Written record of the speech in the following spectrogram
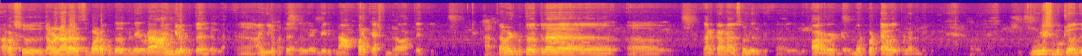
அரசு தமிழ்நாடு அரசு பாட புத்தகத்திலே விட ஆங்கில புத்தகங்கள்ல ஆங்கில புத்தகங்கள்ல எப்படி இருக்குன்னா அப்பர் கேஸ்ட்ன்ற வார்த்தை இருக்கு. தமிழ் புத்தகத்துல கரெக்டான சொல் இருக்கு. அது ஃபார்வர்டு முற்பட்ட வகுப்பினர் இருக்கு. இங்கிலீஷ் புக்ல வந்து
